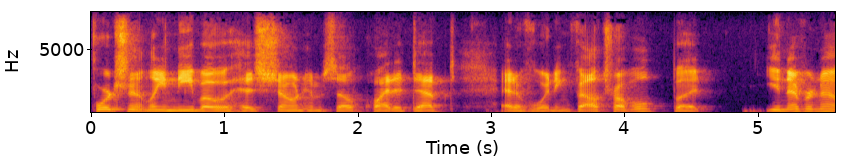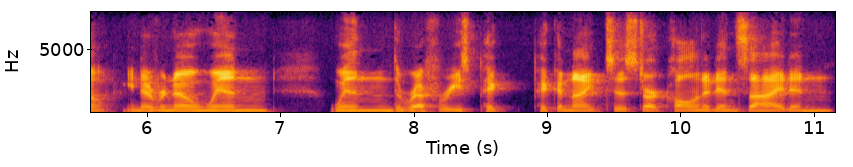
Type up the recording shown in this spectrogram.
Fortunately, Nebo has shown himself quite adept at avoiding foul trouble, but you never know. You never know when when the referees pick pick a night to start calling it inside, and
